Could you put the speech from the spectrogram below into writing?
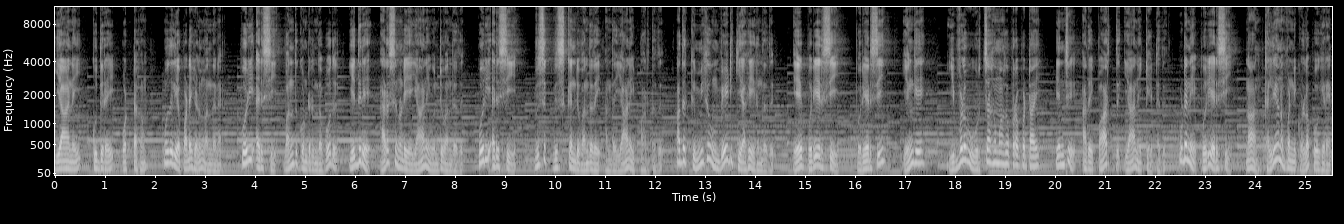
யானை குதிரை ஒட்டகம் முதலிய படைகளும் வந்தன. பொறி அரிசி வந்து கொண்டிருந்த போது எதிரே அரசனுடைய யானை ஒன்று வந்தது. பொறி அரிசி விசுக் விசுக்கென்று வந்ததை அந்த யானை பார்த்தது. அதற்கு மிகவும் வேடிக்கையாக இருந்தது. ஏ பொரியரிசி பொரியரிசி எங்கே? இவ்வளவு உற்சாகமாக புறப்பட்டாய். என்று அதை பார்த்து யானை கேட்டது. உடனே பொரியரிசி நான் கல்யாணம் பண்ணிக்கொள்ளப் போகிறேன்.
